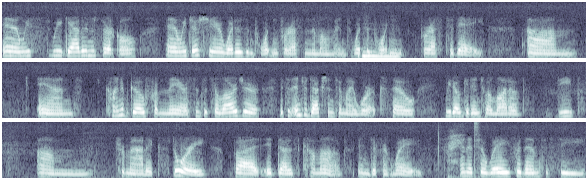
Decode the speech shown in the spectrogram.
and we we gather in a circle, and we just share what is important for us in the moment, what's important for us today, um, and kind of go from there. Since it's a larger, it's an introduction to my work, so we don't get into a lot of deep um, traumatic story, but it does come up in different ways. And it's a way for them to see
